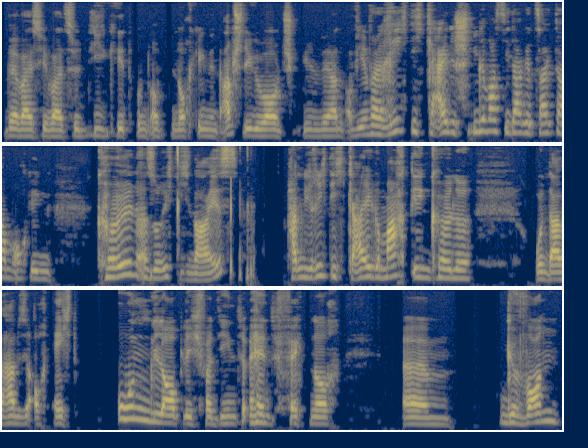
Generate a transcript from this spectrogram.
wer weiß, wie weit es für die geht und ob noch gegen den Abstieg überhaupt spielen werden. Auf jeden Fall richtig geile Spiele, was die da gezeigt haben, auch gegen Köln, also richtig nice. Haben die richtig geil gemacht gegen Köln. Und dann haben sie auch echt unglaublich verdient im Endeffekt noch ähm, gewonnen.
